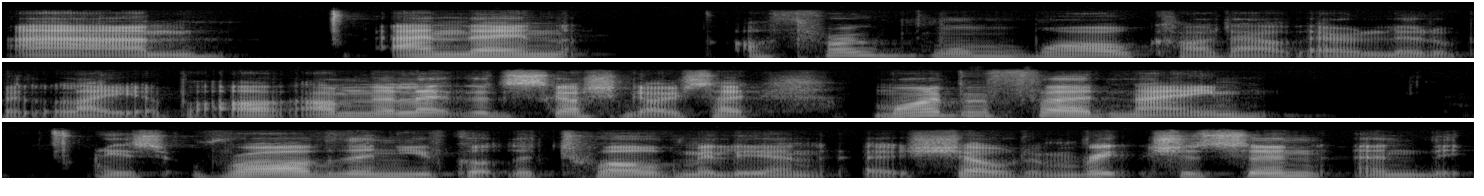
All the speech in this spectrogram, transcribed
Um, and then I'll throw one wild card out there a little bit later, but i I'm going to let the discussion go. So my preferred name is rather than you've got the 12 million at Sheldon Richardson and the,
